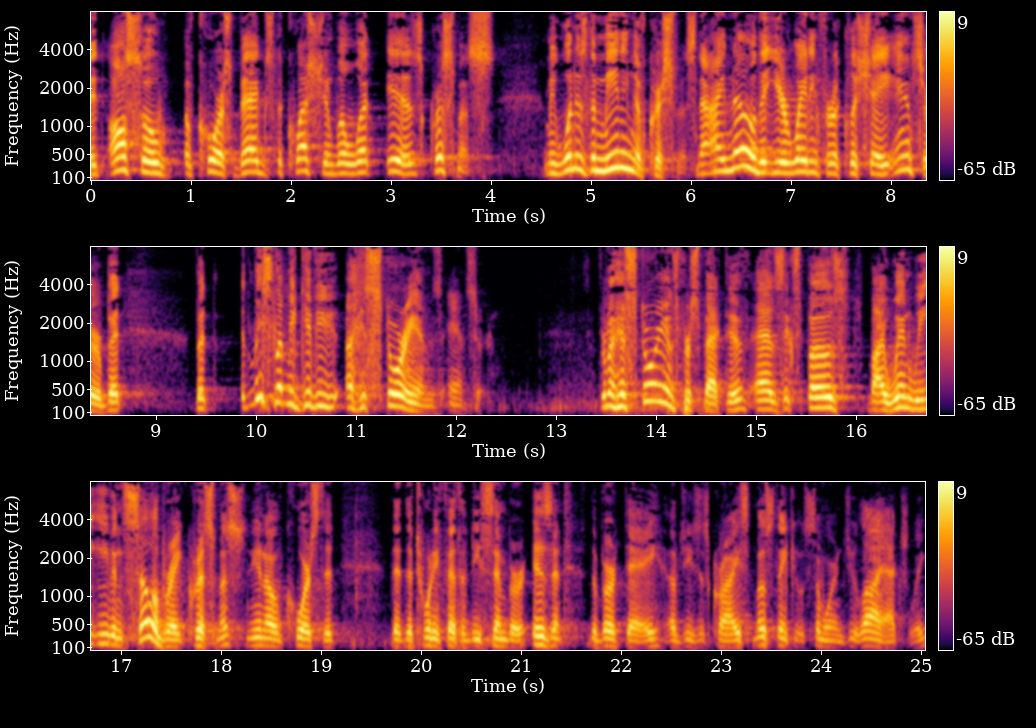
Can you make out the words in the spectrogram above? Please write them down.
it also, of course, begs the question well, what is Christmas? I mean, what is the meaning of Christmas? Now, I know that you're waiting for a cliche answer, but, but at least let me give you a historian's answer. From a historian's perspective, as exposed by when we even celebrate Christmas, you know, of course, that, that the 25th of December isn't the birthday of Jesus Christ. Most think it was somewhere in July, actually.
